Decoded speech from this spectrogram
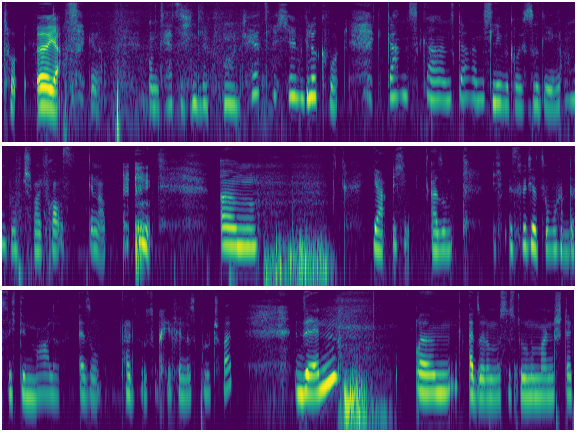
toll. Äh, ja, genau. Und herzlichen Glückwunsch, herzlichen Glückwunsch. Ganz, ganz, ganz liebe Grüße gehen an Blutschweif raus. Genau. ähm, ja, ich, also, ich, es wird jetzt so machen, dass ich den male. Also, falls du es okay findest, Blutschweif. Denn, ähm, also dann müsstest du nur meinen Steck,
